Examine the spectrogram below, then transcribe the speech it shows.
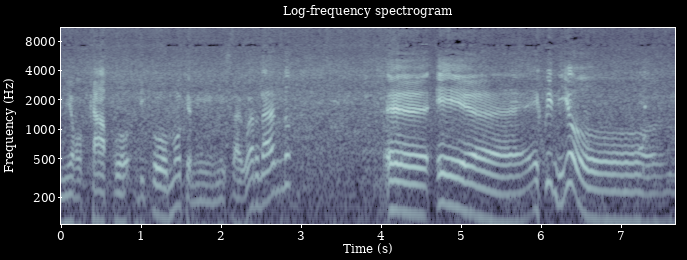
il mio capo di Como che mi, mi sta guardando, eh, e, eh, e quindi io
